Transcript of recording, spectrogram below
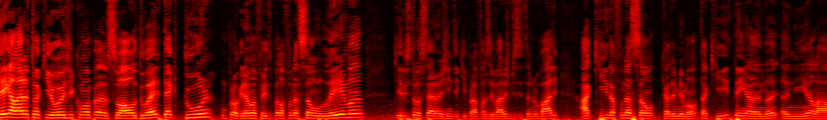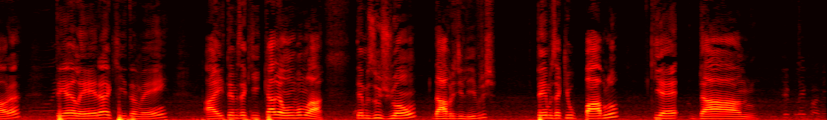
E aí, galera, eu tô aqui hoje com o pessoal do EdTech Tour, um programa feito pela Fundação Lehman, que eles trouxeram a gente aqui para fazer várias visitas no Vale. Aqui da Fundação, cadê minha mão? Tá aqui, tem a Ana, Aninha, Laura, tem a Helena aqui também. Aí temos aqui cada um, vamos lá. Temos o João, da Árvore de Livros. Temos aqui o Pablo, que é da Replay for me.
